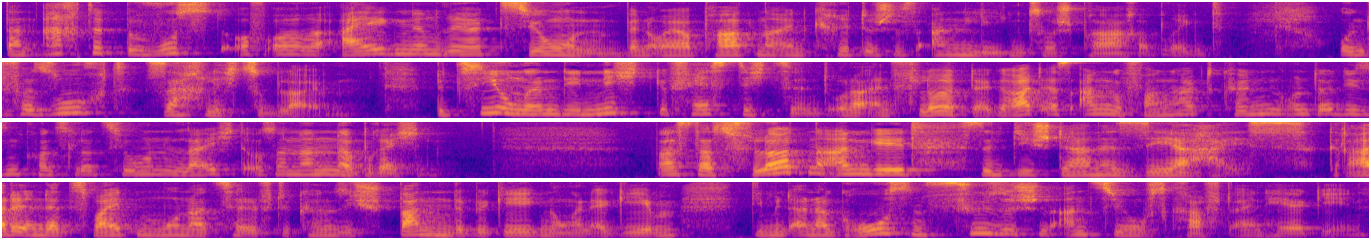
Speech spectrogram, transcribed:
dann achtet bewusst auf eure eigenen Reaktionen, wenn euer Partner ein kritisches Anliegen zur Sprache bringt. Und versucht, sachlich zu bleiben. Beziehungen, die nicht gefestigt sind oder ein Flirt, der gerade erst angefangen hat, können unter diesen Konstellationen leicht auseinanderbrechen. Was das Flirten angeht, sind die Sterne sehr heiß. Gerade in der zweiten Monatshälfte können sich spannende Begegnungen ergeben, die mit einer großen physischen Anziehungskraft einhergehen.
